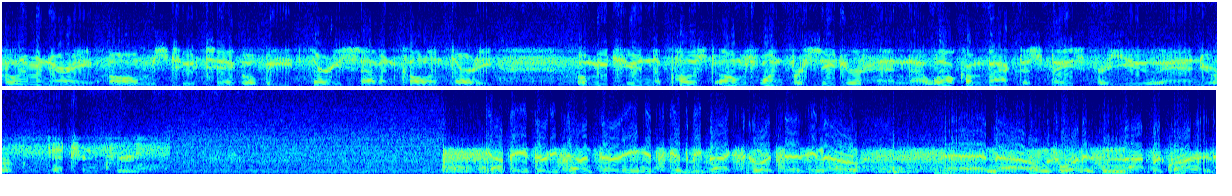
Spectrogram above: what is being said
Preliminary OMS 2 TIG will be 37 colon 30. We'll meet you in the post OMS 1 procedure and uh, welcome back to space for you and your veteran crew. Copy, 3730. It's good to be back, Scorch, as you know. And uh, OMS 1 is not required.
